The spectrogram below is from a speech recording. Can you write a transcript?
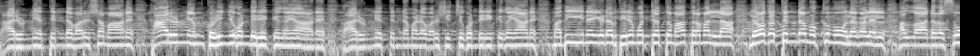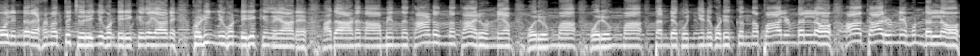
കാരുണ്യത്തിന്റെ വർഷമാണ്. കാരുണ്യം കൊഴിഞ്ഞുകൊണ്ടിരിക്കുകയാണ്. കാരുണ്യത്തിന്റെ മഴ വർഷിച്ചു കൊണ്ടിരിക്കുകയാണ് മദീനയുടെ തിരുമുറ്റത്ത് മാത്രം മാത്രമല്ല ലോകത്തിന്റെ മുക്കുമൂലകളിൽ അള്ളാന്റെ റസൂലിന്റെ റഹമത്ത് ചൊരിഞ്ഞുകൊണ്ടിരിക്കുകയാണ് കൊഴിഞ്ഞുകൊണ്ടിരിക്കുകയാണ്. അതാണ് നാം ഇന്ന് കാണുന്ന കാരുണ്യം. ഒരുമ്മ ഒരുമ്മ തന്റെ കുഞ്ഞിന് കൊടുക്കുന്ന പാലുണ്ടല്ലോ ആ കാരുണ്യമുണ്ടല്ലോ.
